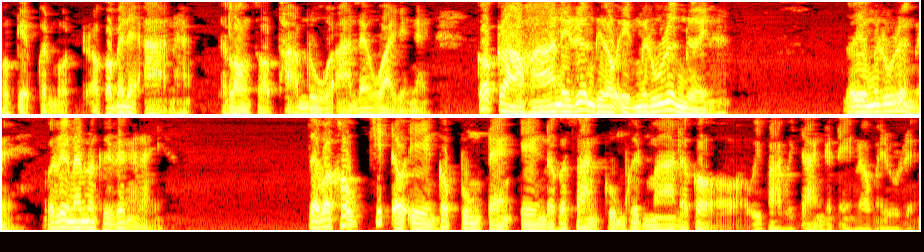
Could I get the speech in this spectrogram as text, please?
ก็เก็บกันหมด เราก็ไม่ได้อ่านนะฮะแต่ลองสอบถามดูว่าอ่านแล้วว่ายังไง ก็กล่าวหาในเรื่องที่เราเองไม่รู้เรื่องเลยนะเราเองไม่รู้เรื่องเลย ว่าเรื่องนั้นมันคือเรื่องอะไร แต่ว่าเขาคิดเอาเองก็ปรุงแต่งเองแล้วก็สร้างกลุ่มขึ้นมา แล้วก็วิพากษ์วิจารณ์กันเองเราไม่รู้เรื่อง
